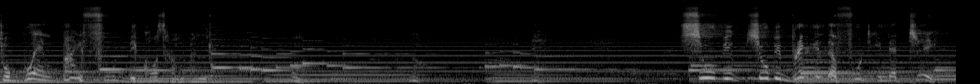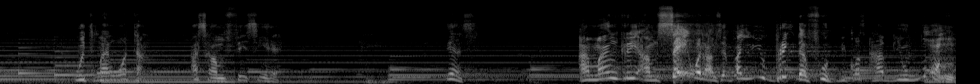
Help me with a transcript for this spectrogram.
to go and buy food because I'm angry. She will be she will be bringing the food in the tray with my water as I'm facing her. Yes. I'm angry. I'm saying what I'm saying. But you bring the food because I've been warned.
